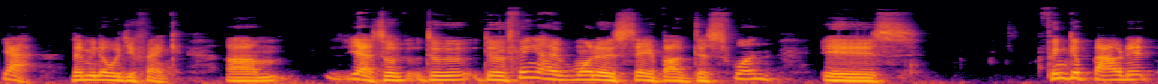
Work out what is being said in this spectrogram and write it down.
yeah, let me know what you think. Um, yeah, so the, the thing I want to say about this one is think about it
